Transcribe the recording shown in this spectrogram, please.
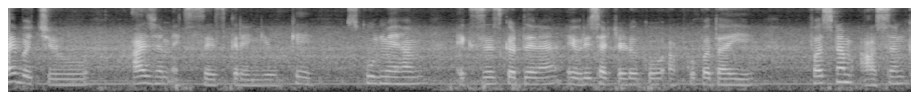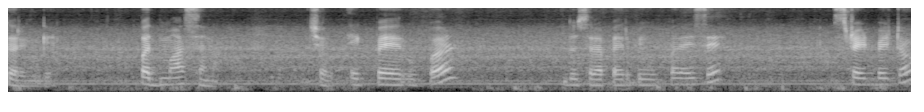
हाय बच्चों, आज हम एक्सरसाइज करेंगे ओके स्कूल में हम एक्सरसाइज करते हैं एवरी सैटरडे को आपको पता ही है। फ़र्स्ट हम आसन करेंगे, पद्मासना। चलो, एक पैर ऊपर, दूसरा पैर भी ऊपर, ऐसे। स्ट्रेट बैठो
